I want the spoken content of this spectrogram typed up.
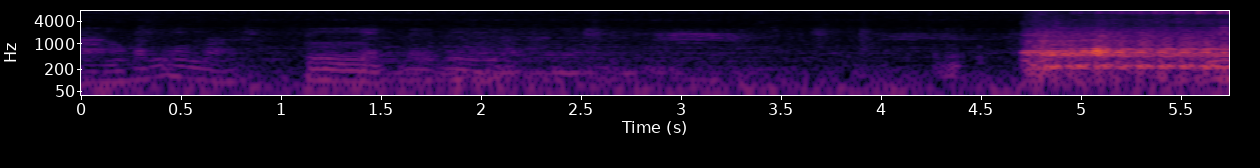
อ่างก็ไม่มา อืม เก็บเลยพี่ น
